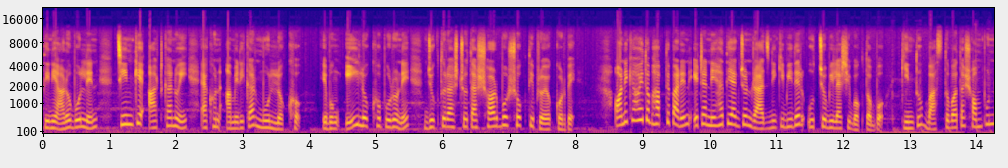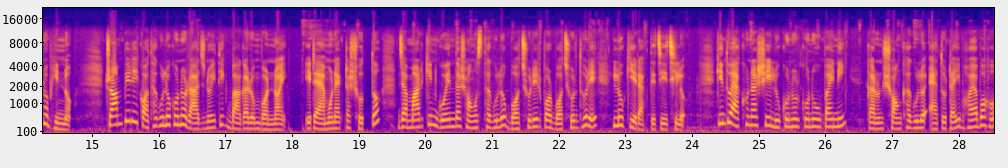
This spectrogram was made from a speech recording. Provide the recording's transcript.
তিনি আরও বললেন, চীনকে আটকানোই এখন আমেরিকার মূল লক্ষ্য। এবং এই লক্ষ্য পূরণে যুক্তরাষ্ট্র তার সর্বশক্তি প্রয়োগ করবে। অনেকে হয়তো ভাবতে পারেন, এটা নেহাতি একজন রাজনীতিবিদের উচ্চবিলাসী বক্তব্য, কিন্তু বাস্তবতা সম্পূর্ণ ভিন্ন। ট্রাম্পের এই কথাগুলো কোনো রাজনৈতিক বাগাড়ম্বর নয়। এটা এমন একটা সত্য যা মার্কিন গোয়েন্দা সংস্থাগুলো বছরের পর বছর ধরে লুকিয়ে রাখতে চেয়েছিল। কিন্তু এখন আর সেই লুকোনোর কোনো উপায় নেই, কারণ সংখ্যাগুলো এতটাই ভয়াবহ,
